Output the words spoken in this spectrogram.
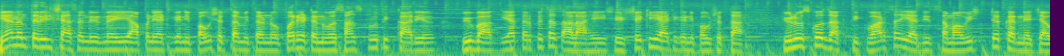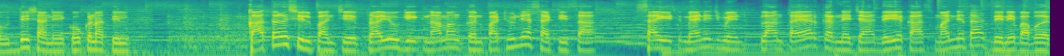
यानंतरील शासन निर्णय आपण या ठिकाणी पाहू शकता मित्रांनो. पर्यटन व सांस्कृतिक कार्य विभाग यातर्फेचाच आला आहे. शीर्षकी या ठिकाणी पाहू शकता. युनेस्को जागतिक वारसा यादीत समाविष्ट करण्याच्या उद्देशाने कोकणातील कातळ शिल्पांचे प्रायोगिक नामांकन पाठविण्यासाठीचा साईट मॅनेजमेंट प्लान तयार करण्याच्या देयकास मान्यता देण्याबाबत.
